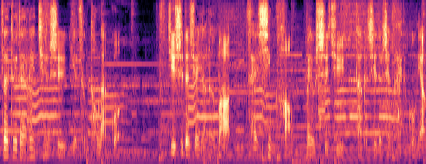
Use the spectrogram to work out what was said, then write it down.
在对待恋情时也曾偷懒过，及时的悬崖勒马，才幸好。没有失去那个值得真爱的姑娘。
